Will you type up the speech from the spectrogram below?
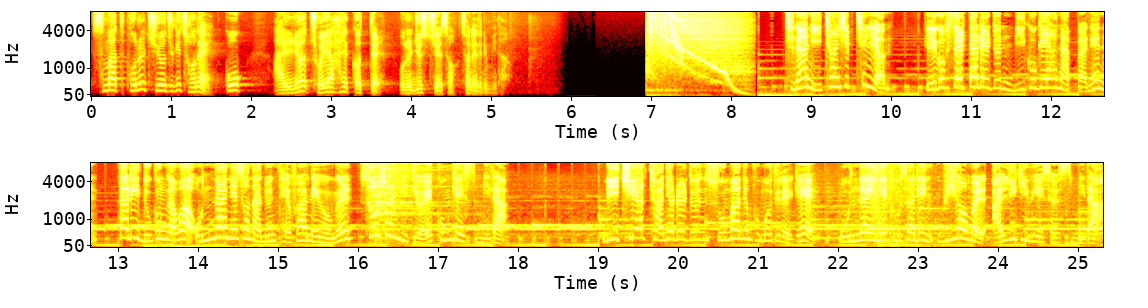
스마트폰을 쥐어주기 전에 꼭 알려줘야 할 것들 오늘 뉴스주에서 전해드립니다. 지난 2017년 7살 딸을 둔 미국의 한 아빠는 딸이 누군가와 온라인에서 나눈 대화 내용을 소셜미디어에 공개했습니다. 미취학 자녀를 둔 수많은 부모들에게 온라인의 도살인 위험을 알리기 위해서였습니다.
